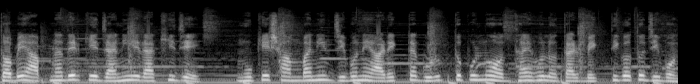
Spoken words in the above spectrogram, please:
তবে আপনাদেরকে জানিয়ে রাখি যে, মুকেশ আম্বানির জীবনে আরেকটা গুরুত্বপূর্ণ অধ্যায় হলো তার ব্যক্তিগত জীবন।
